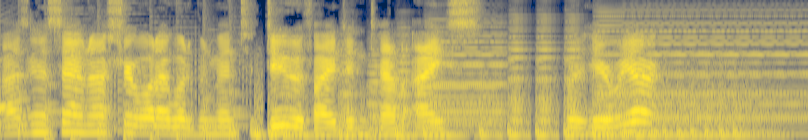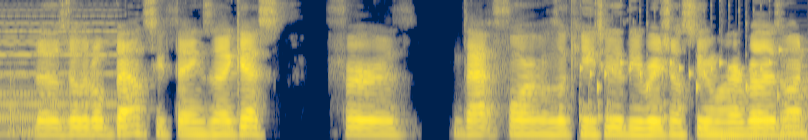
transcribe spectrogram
I was gonna say I'm not sure what I would have been meant to do if I didn't have ice. But here we are. Those are little bouncy things, and I guess for that form of Lakitu, the original Super Mario Brothers one,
